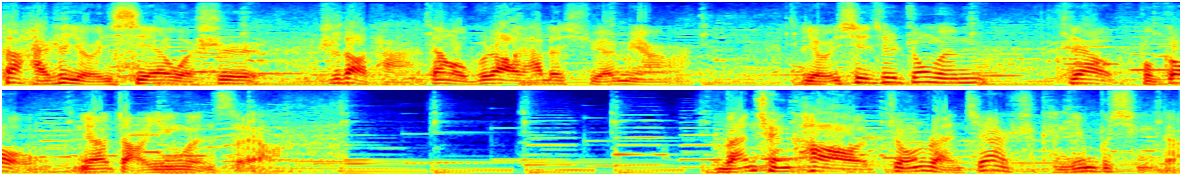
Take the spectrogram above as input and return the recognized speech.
但还是有一些我是知道他，但我不知道他的学名。有一些其实中文资料不够，你要找英文资料。完全靠这种软件是肯定不行的，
